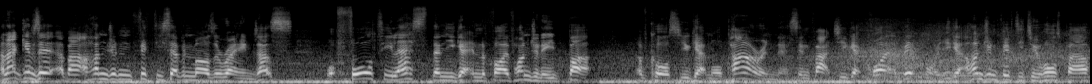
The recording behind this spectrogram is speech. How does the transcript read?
and that gives it about 157 miles of range. That's what 40 less than you get in the 500e, but of course, you get more power in this. In fact, you get quite a bit more. You get 152 horsepower,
